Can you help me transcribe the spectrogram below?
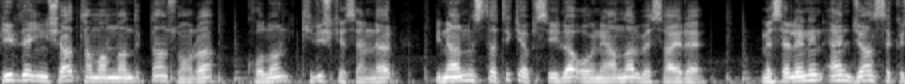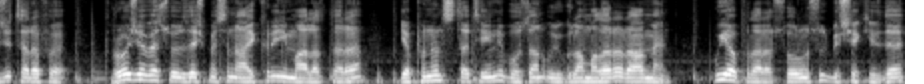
bir de inşaat tamamlandıktan sonra kolon, kiriş kesenler, binanın statik yapısıyla oynayanlar vesaire. Meselenin en can sıkıcı tarafı, proje ve sözleşmesine aykırı imalatlara, yapının statiğini bozan uygulamalara rağmen bu yapılara sorunsuz bir şekilde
